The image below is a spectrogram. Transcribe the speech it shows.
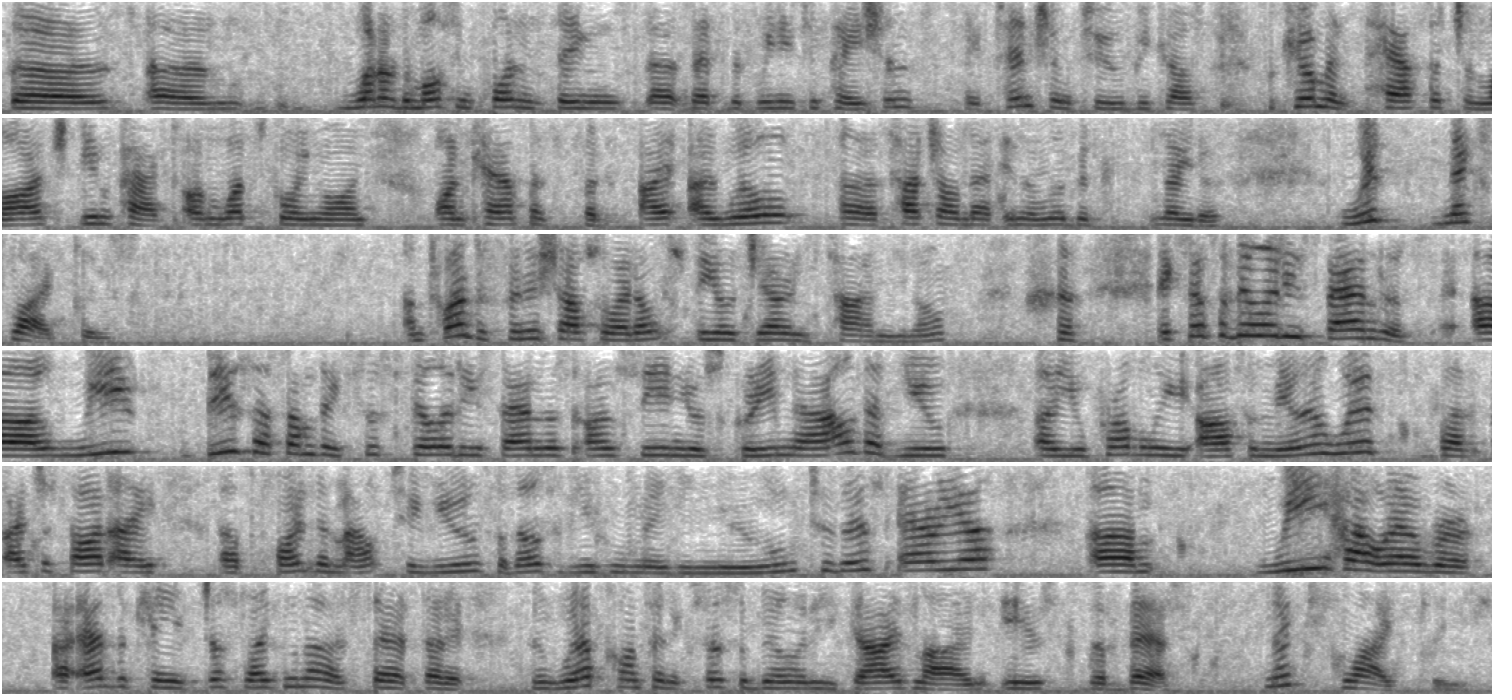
the um, one of the most important things that, that, that we need to pay attention to because procurement has such a large impact on what's going on on campus, but I, I will uh, touch on that in a little bit later. With Next slide, please. I'm trying to finish up so I don't steal Gerry's time, you know. accessibility standards. Uh, we These are some of the accessibility standards on seeing your screen now that you uh, you probably are familiar with, but I just thought I uh, point them out to you for those of you who may be new to this area. Um, we, however, uh, advocate, just like Una said, that it, the Web Content Accessibility Guideline is the best. Next slide, please.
